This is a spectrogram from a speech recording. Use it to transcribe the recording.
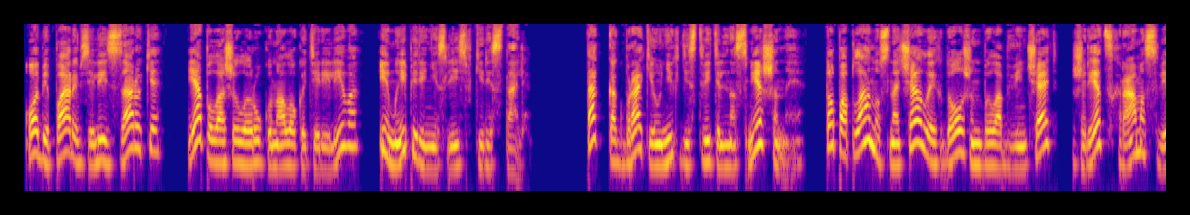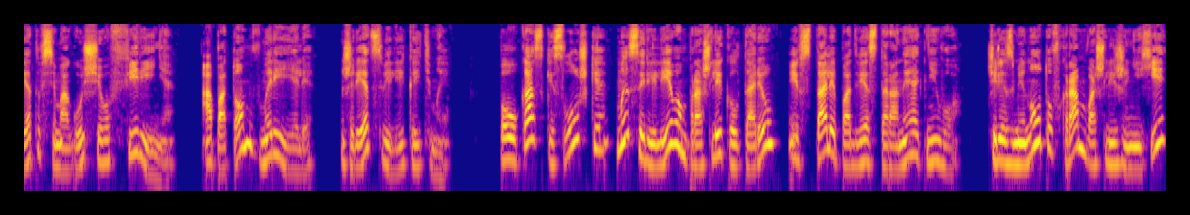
Обе пары взялись за руки, я положила руку на локоть Ирелива, и мы перенеслись в Киристаль. Так как браки у них действительно смешанные, то по плану сначала их должен был обвенчать жрец храма света всемогущего в Ферине, а потом в Мариэле, жрец Великой Тьмы. По указке служки мы с Иреливом прошли к алтарю и встали по две стороны от него. Через минуту в храм вошли женихи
